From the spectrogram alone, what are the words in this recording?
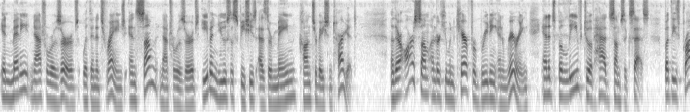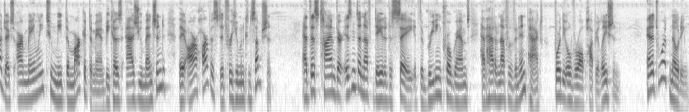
in many natural reserves within its range, and some natural reserves even use the species as their main conservation target. Now, there are some under human care for breeding and rearing, and it's believed to have had some success. But these projects are mainly to meet the market demand because, as you mentioned, they are harvested for human consumption. At this time, there isn't enough data to say if the breeding programs have had enough of an impact for the overall population. And it's worth noting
